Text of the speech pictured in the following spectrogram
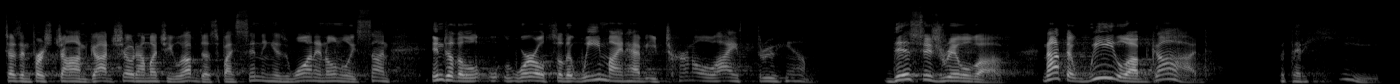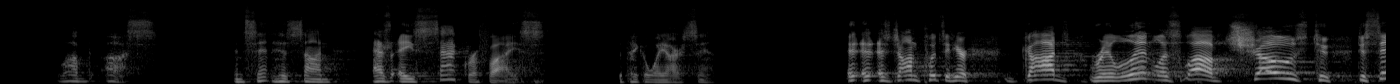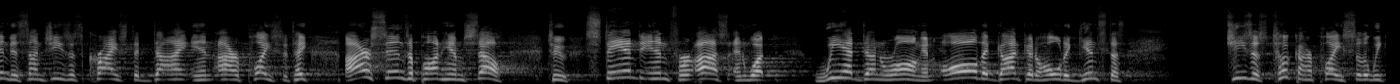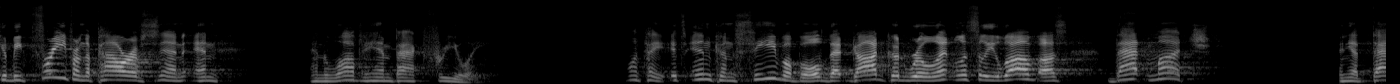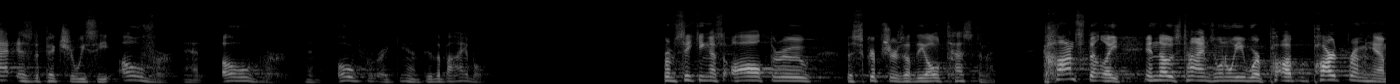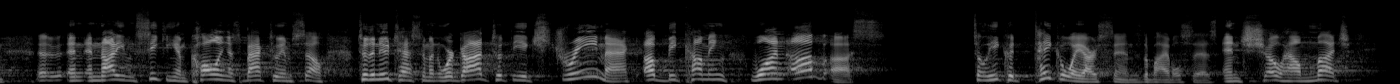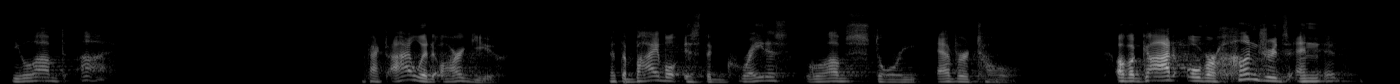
It says in 1 John, God showed how much he loved us by sending his one and only Son into the world so that we might have eternal life through him. This is real love. Not that we loved God, but that he loved us and sent his Son as a sacrifice to take away our sins. As John puts it here, God's relentless love chose to, to send his son Jesus Christ to die in our place, to take our sins upon himself, to stand in for us and what we had done wrong and all that God could hold against us. Jesus took our place so that we could be free from the power of sin and, and love him back freely. I want to tell you, it's inconceivable that God could relentlessly love us that much. And yet, that is the picture we see over and over and over again through the Bible. From seeking us all through the scriptures of the Old Testament, constantly in those times when we were apart from Him, uh, and, and not even seeking Him, calling us back to Himself. To the New Testament, where God took the extreme act of becoming one of us so He could take away our sins, the Bible says, and show how much He loved us. In fact, I would argue that the Bible is the greatest love story ever told of a God over hundreds and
